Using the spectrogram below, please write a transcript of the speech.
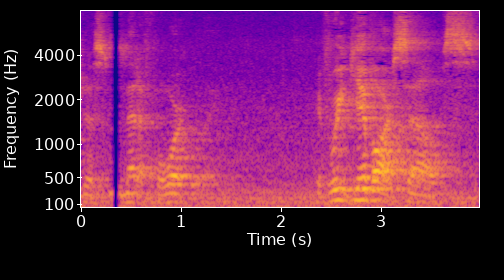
just metaphorically, if we give ourselves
